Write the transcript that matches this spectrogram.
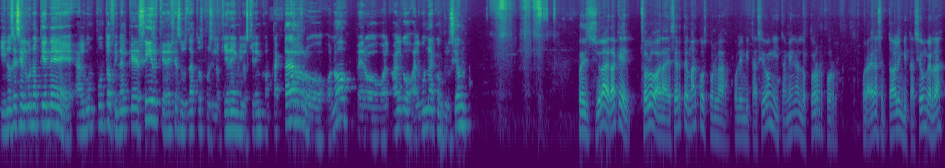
Y no sé si alguno tiene algún punto final que decir, que deje sus datos por si lo quieren, los quieren contactar o, no, pero algo, alguna conclusión. Pues yo la verdad que solo agradecerte, Marcos, por la, por la invitación y también al doctor por, por haber aceptado la invitación, ¿verdad?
